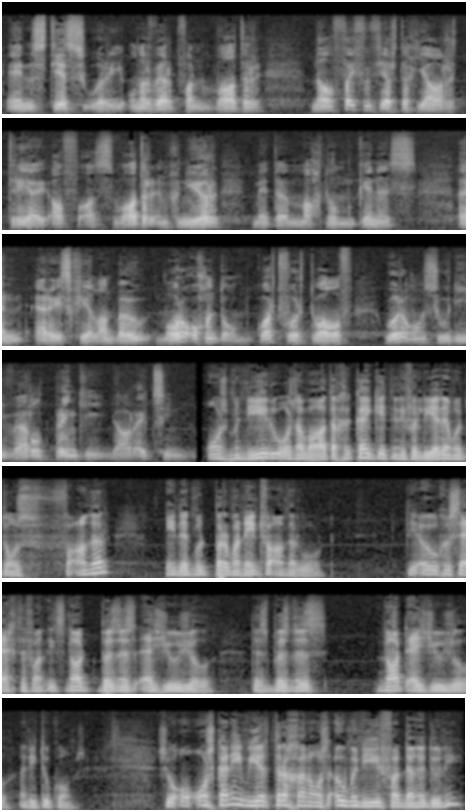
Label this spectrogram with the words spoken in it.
en steeds oor die onderwerp van water. Na 45 jaar tree hy af as wateringenieur met 'n magnum kennis in RSG Landbou môreoggend om kort voor 12 hoor ons hoe die wêreldprentjie daar uitsien. Ons manier hoe ons na water gekyk het in die verlede moet ons verander en dit moet permanent verander word. Die ou gesegde van it's not business as usual, dis business not as usual in die toekoms. So ons kan nie meer teruggaan na ons ou manier van dinge doen nie.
